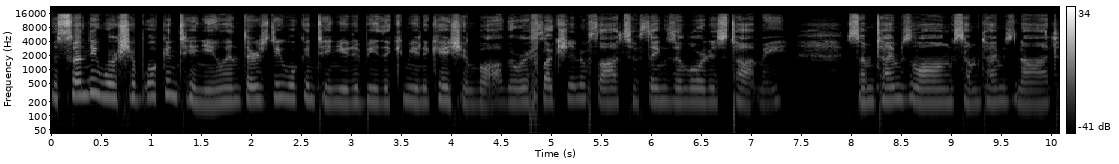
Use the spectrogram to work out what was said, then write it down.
The Sunday worship will continue, and Thursday will continue to be the communication blog, a reflection of thoughts of things the Lord has taught me, sometimes long, sometimes not.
